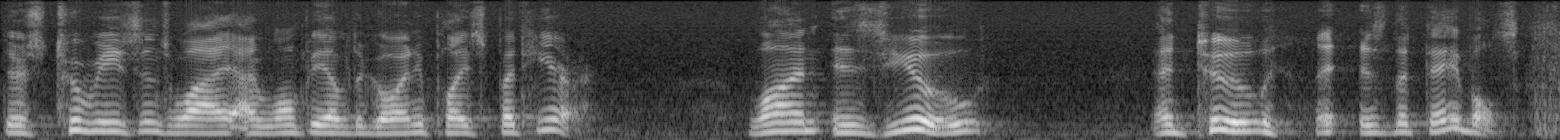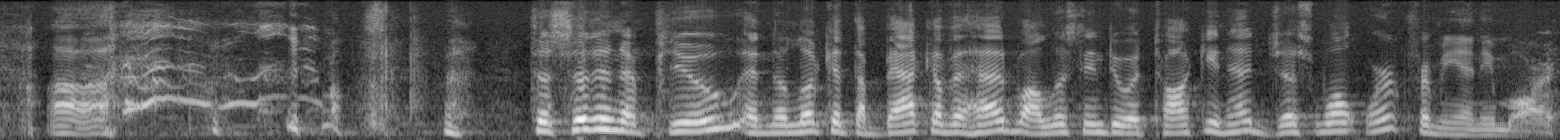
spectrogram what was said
there's two reasons why I won't be able to go anyplace but here. One is you, and two is the tables. Uh, to sit in a pew and to look at the back of a head while listening to a talking head just won't work for me anymore.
